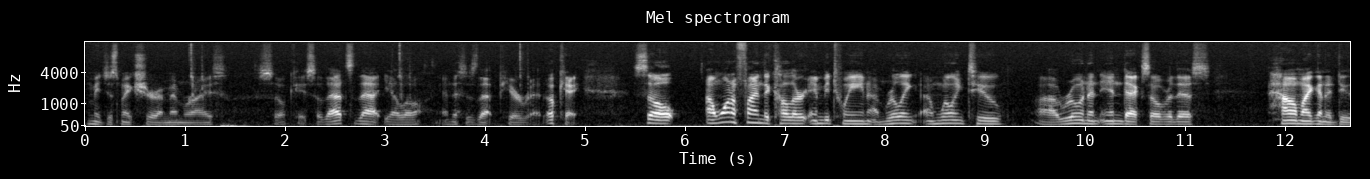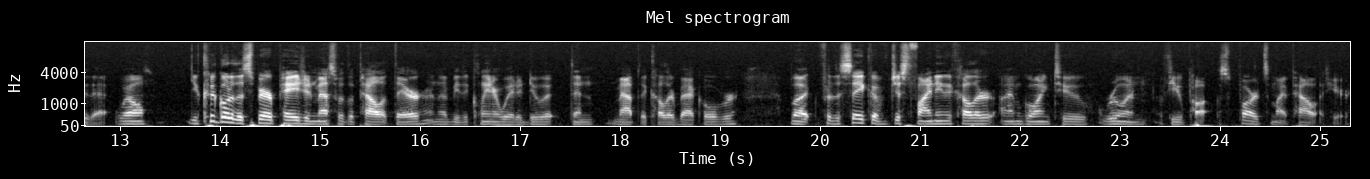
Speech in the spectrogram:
Let me just make sure I memorize. So okay, so that's that yellow, and this is that pure red. Okay. So I want to find the color in between. I'm really I'm willing to uh, ruin an index over this. How am I going to do that? Well, you could go to the spare page and mess with the palette there, and that'd be the cleaner way to do it. Then map the color back over. But for the sake of just finding the color, I'm going to ruin a few parts of my palette here.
